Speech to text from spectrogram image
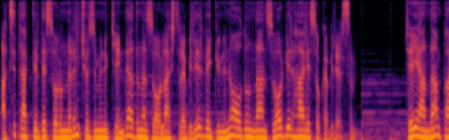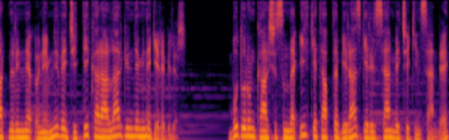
Aksi takdirde sorunların çözümünü kendi adına zorlaştırabilir ve gününü olduğundan zor bir hale sokabilirsin. Te yandan partnerinle önemli ve ciddi kararlar gündemine gelebilir. Bu durum karşısında ilk etapta biraz gerilsen ve çekinsen de,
